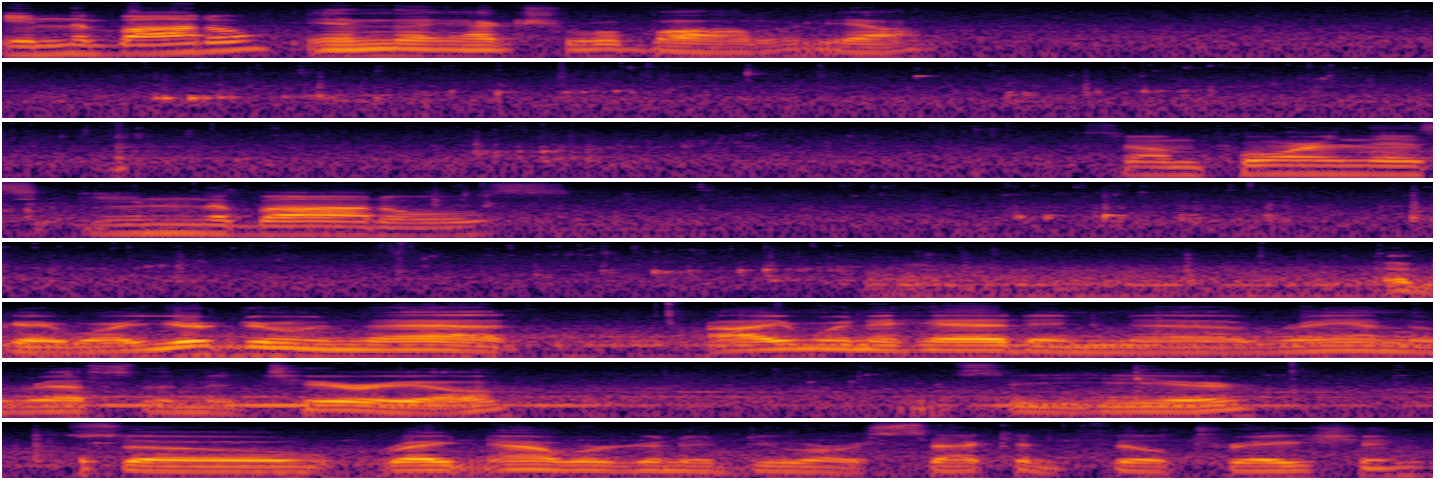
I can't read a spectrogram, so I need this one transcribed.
In the bottle? In the actual bottle, yeah. So I'm pouring this in the bottles. Okay, while you're doing that, I went ahead and uh, ran the rest of the material. You can see here. So right now we're going to do our second filtration.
